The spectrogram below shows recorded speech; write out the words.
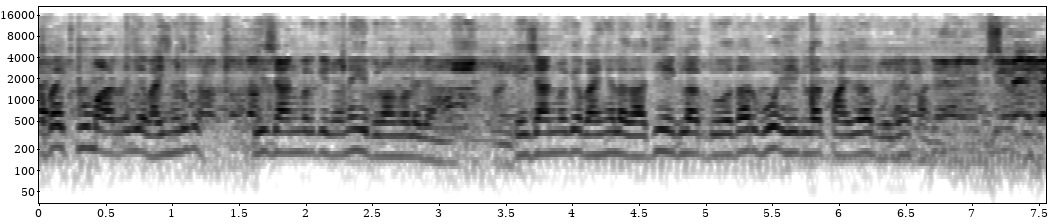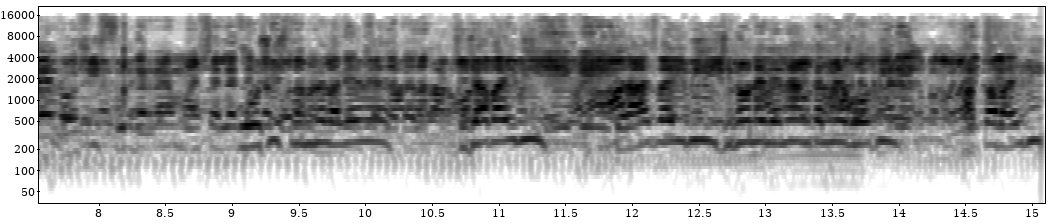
अबे क्यों मार रही है भाई मेरे को? इस जानवर के जो है ना ये ब्राउन वाले जानवर। इस जानवर के भाई ने लगा दिए एक लाख दो हज़ार वो एक लाख पाँच हज़ार बोल रहे हैं फाइनल। कोशिश फुल कर रहे हैं माशाल्लाह से कोशिश करने लगे हुए हैं। शुजा भाई भी सिराज भाई भी जिन्होंने लेना है अंकल ने वो भी आपका भाई भी।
